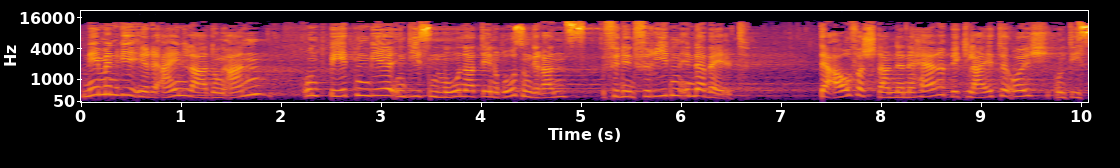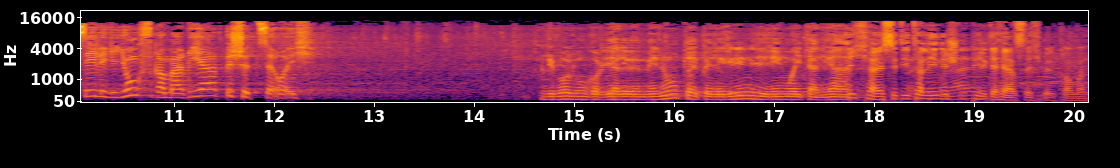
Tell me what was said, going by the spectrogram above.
Nehmen wir ihre Einladung an und beten wir in diesem Monat den Rosenkranz für den Frieden in der Welt. Der auferstandene Herr begleite euch und die selige Jungfrau Maria beschütze euch. Ich heiße die italienischen Pilger herzlich willkommen.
